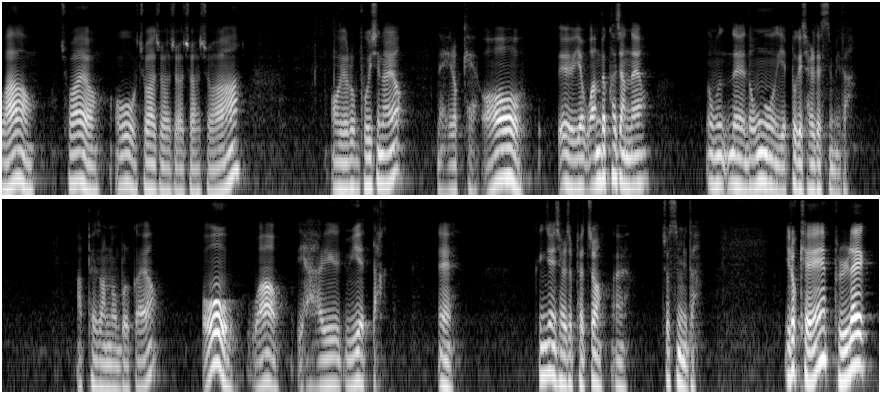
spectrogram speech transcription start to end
와우, 좋아요. 오, 좋아, 좋아, 좋아, 좋아, 좋아. 어, 여러분 보이시나요? 네, 이렇게. 어, 네, 예, 완벽하지 않나요? 너무, 네, 너무 예쁘게 잘 됐습니다. 앞에서 한번 볼까요? 오, 와우. 야, 이 위에 딱. 예. 굉장히 잘 잡혔죠? 예. 좋습니다. 이렇게 블랙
